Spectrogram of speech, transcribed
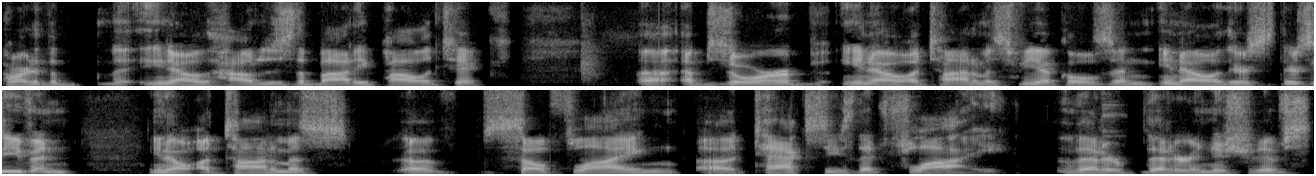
part of the you know how does the body politic uh, absorb you know autonomous vehicles and you know there's there's even you know autonomous self-flying uh, taxis that fly that are that are initiatives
